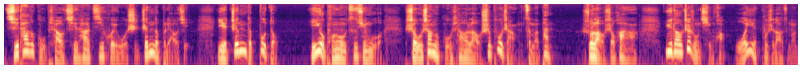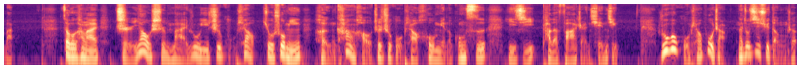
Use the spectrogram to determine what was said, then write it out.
其他的股票、其他的机会，我是真的不了解，也真的不懂。也有朋友咨询我，手上的股票老是不涨，怎么办？说老实话啊，遇到这种情况，我也不知道怎么办。在我看来，只要是买入一只股票，就说明很看好这只股票后面的公司以及它的发展前景。如果股票不涨，那就继续等着。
